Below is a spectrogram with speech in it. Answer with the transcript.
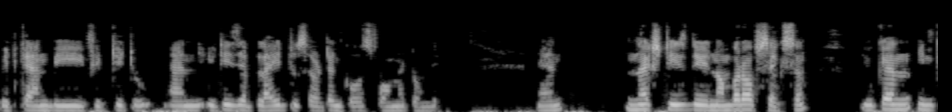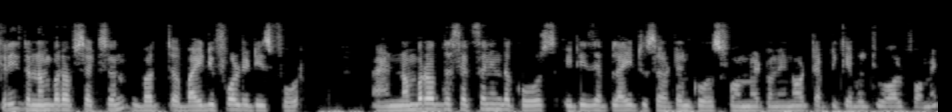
it can be 52 and it is applied to certain course format only. And next is the number of section. You can increase the number of section but uh, by default it is 4 and number of the section in the course it is applied to certain course format only not applicable to all format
